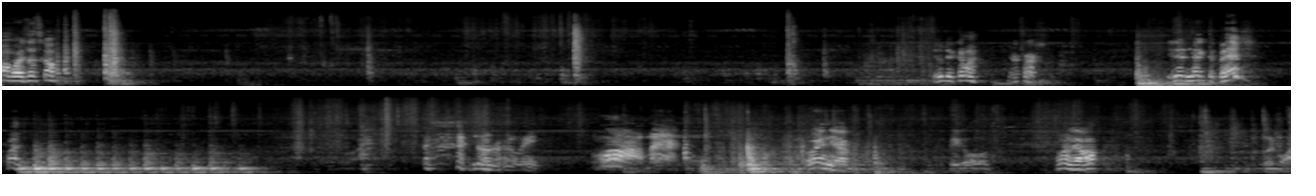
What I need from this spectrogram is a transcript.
Come on, boys, let's go. Dude, come on. You're first. You didn't make the bed? Come on. Don't run away. Oh, man. Go in there. Big old. Come on, up. Good boy.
